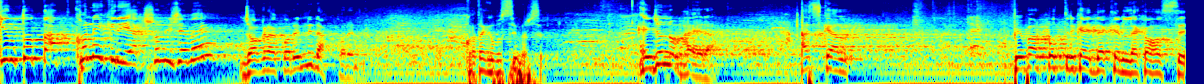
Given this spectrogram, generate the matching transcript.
কিন্তু তাৎক্ষণিক রিয়াকশন হিসেবে ঝগড়া করেননি, রাগ করেননি। কথা কি বুঝতে পারছেন? এই জন্য ভাইয়েরা, আজকাল পেপার পত্রিকায় দেখেন লেখা হচ্ছে,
